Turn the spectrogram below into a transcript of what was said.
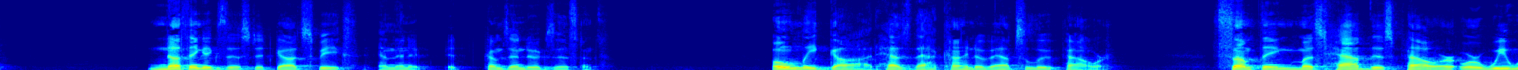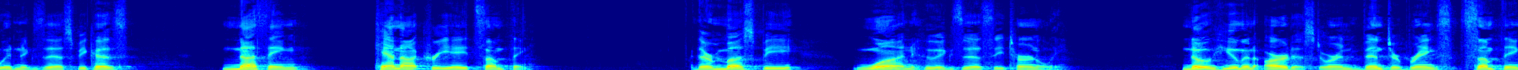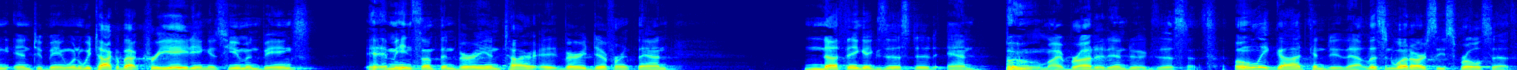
Nothing existed, God speaks, and then it, it comes into existence. Only God has that kind of absolute power. Something must have this power, or we wouldn't exist, because nothing cannot create something. There must be one who exists eternally. No human artist or inventor brings something into being. When we talk about creating as human beings, it means something very entire, eh, very different than nothing existed and boom, I brought it into existence. Only God can do that. Listen to what R.C. Sproul says.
